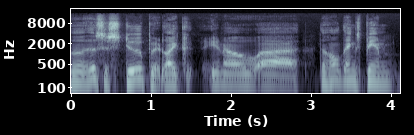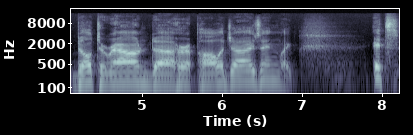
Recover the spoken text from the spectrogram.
oh this is stupid. Like you know, uh, the whole thing's being built around uh, her apologizing. Like it's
